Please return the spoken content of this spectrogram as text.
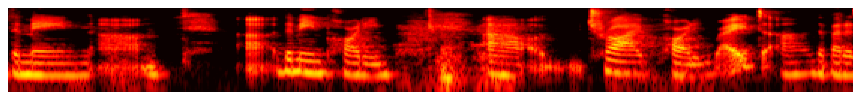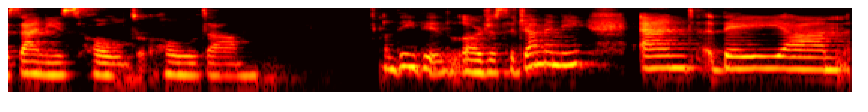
the main um, uh, the main party, uh, tribe party, right? Uh, the Barzanis hold hold um, the, the largest hegemony and they um,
